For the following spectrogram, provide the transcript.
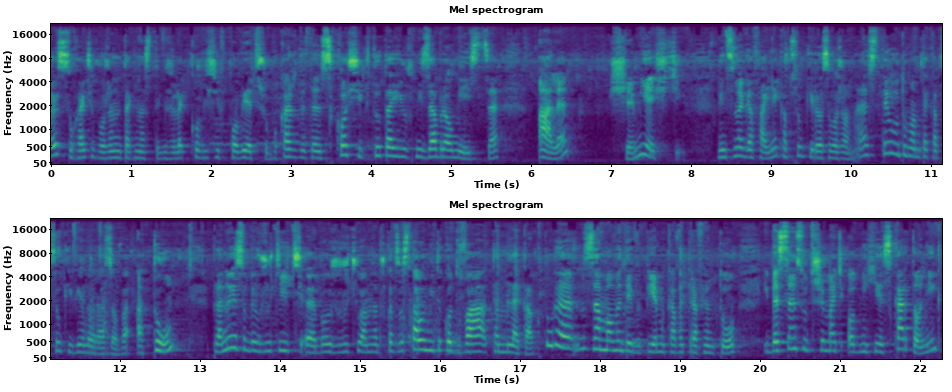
to jest, słuchajcie, włożony tak na styk, że lekko wisi w powietrzu, bo każdy ten skosik tutaj już mi zabrał miejsce, ale się mieści. Więc mega fajnie, kapsułki rozłożone. Z tyłu tu mam te kapsułki wielorazowe, a tu planuję sobie wrzucić, e, bo już wrzuciłam, na przykład zostały mi tylko dwa te mleka, które za moment, jak wypijemy kawę, trafią tu i bez sensu trzymać od nich jest kartonik,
